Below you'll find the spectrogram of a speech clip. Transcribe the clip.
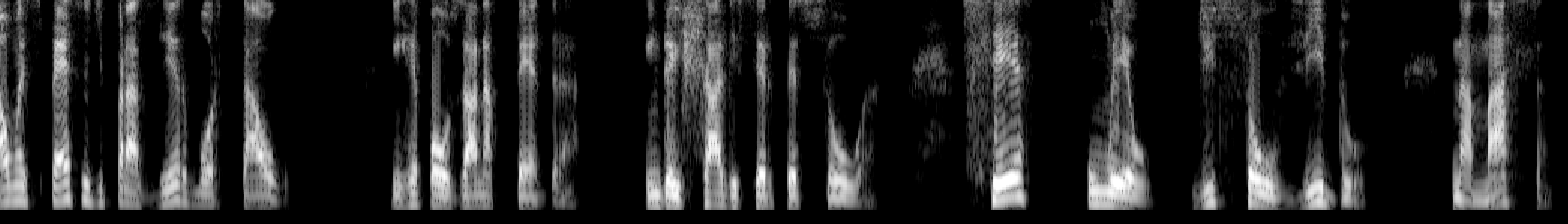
Há uma espécie de prazer mortal em repousar na pedra, em deixar de ser pessoa. Ser um eu dissolvido na massa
